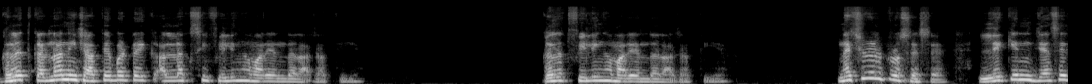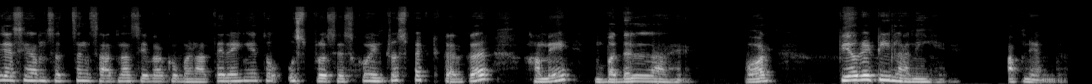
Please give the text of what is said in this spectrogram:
गलत करना नहीं चाहते बट एक अलग सी फीलिंग हमारे अंदर आ जाती है। गलत फीलिंग हमारे अंदर आ जाती है। नेचुरल प्रोसेस है। लेकिन जैसे जैसे हम सत्संग साधना सेवा को बढ़ाते रहेंगे तो उस प्रोसेस को इंट्रोस्पेक्ट कर कर हमें बदलना है और प्योरिटी लानी है अपने अंदर।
